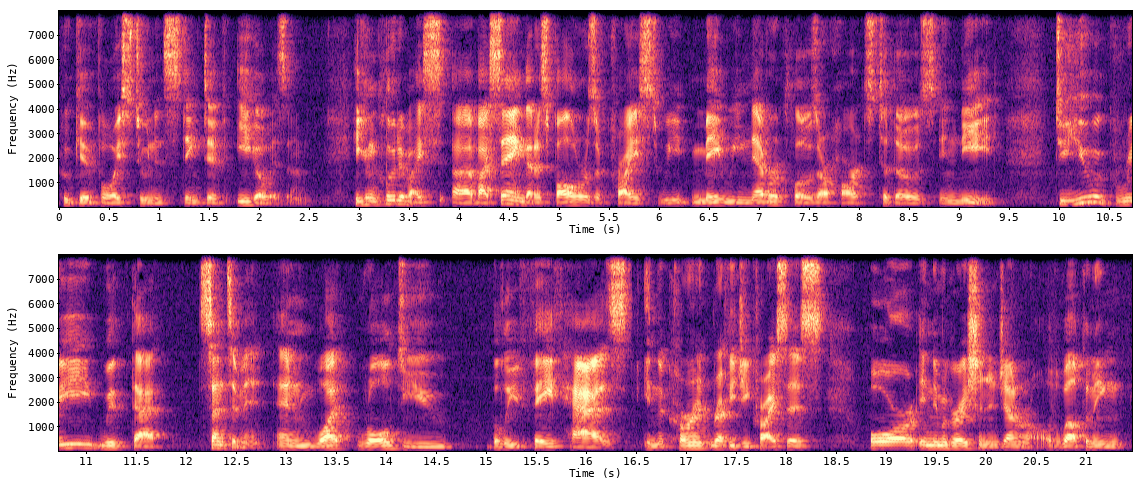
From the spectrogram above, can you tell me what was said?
who give voice to an instinctive egoism. He concluded by, uh, by saying that as followers of Christ, we, may we never close our hearts to those in need. Do you agree with that sentiment, and what role do you believe faith has in the current refugee crisis or in immigration in general, of welcoming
